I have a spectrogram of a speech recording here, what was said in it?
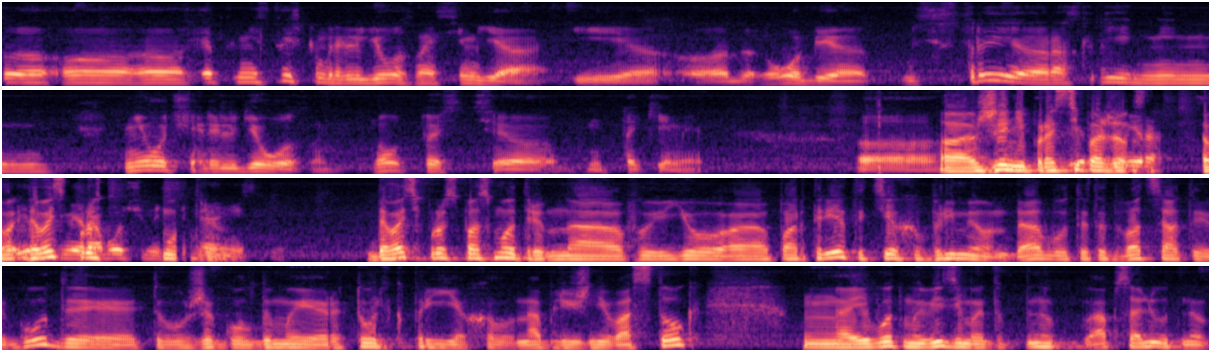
э, э, это не слишком религиозная семья. И э, обе сестры росли не, не очень религиозными. Ну, то есть э, такими. Э, а, Женя, прости, пожалуйста. Мира, давайте просто Давайте просто посмотрим на ее а, портреты тех времен, да, вот это 20-е годы, это уже Голда Мейер только приехала на Ближний Восток, и вот мы видим, это ну, абсолютно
